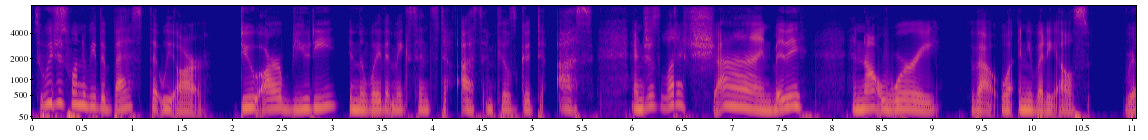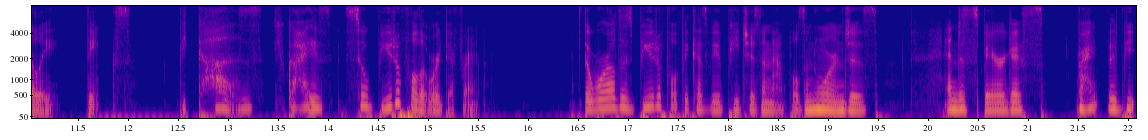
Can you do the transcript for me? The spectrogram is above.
So we just want to be the best that we are. Do our beauty in the way that makes sense to us and feels good to us. And just let it shine, baby. And not worry about what anybody else really thinks because, you guys, it's so beautiful that we're different. The world is beautiful because we have peaches and apples and oranges and asparagus, right? The,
